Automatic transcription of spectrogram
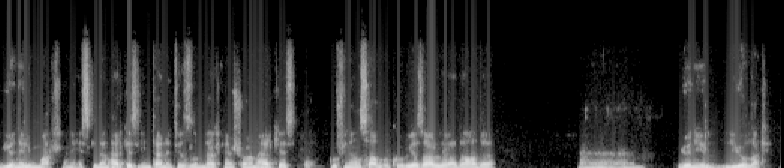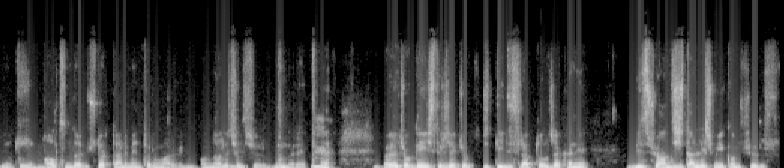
yönelim var. Hani eskiden herkes internet yazılım derken şu an herkes bu finansal okur yazarlığa daha da e, yöneliyorlar. 30'un altında 3-4 tane mentorum var benim. Onlarla çalışıyorum bunları hep. Öyle çok değiştirecek, çok ciddi disrupt olacak. Hani biz şu an dijitalleşmeyi konuşuyoruz.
